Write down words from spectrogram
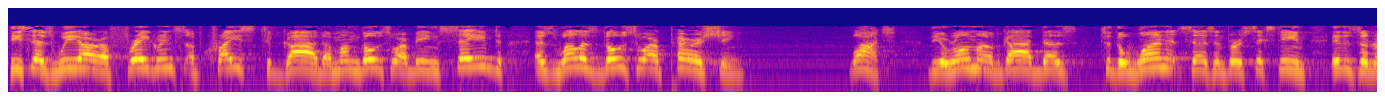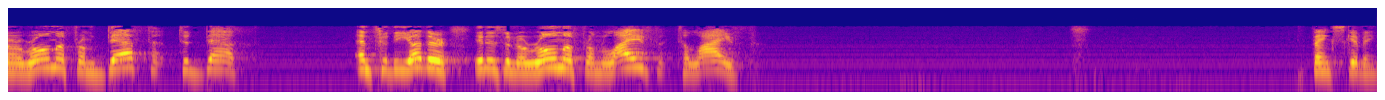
He says, We are a fragrance of Christ to God among those who are being saved as well as those who are perishing. Watch. The aroma of God does to the one, it says in verse 16, it is an aroma from death to death. And to the other, it is an aroma from life to life. Thanksgiving.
